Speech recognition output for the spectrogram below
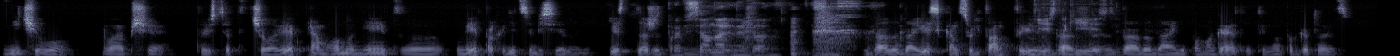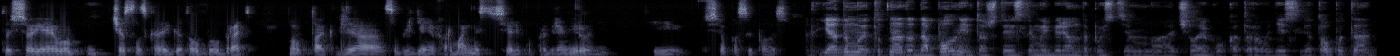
ничего вообще. То есть этот человек прям, он умеет, э, умеет проходить собеседование. Есть даже... Профессиональный, да. Да-да-да, есть консультанты. Есть такие, есть. Да-да-да, они помогают вот именно подготовиться. То есть все, я его, честно сказать, готов был брать. Ну, так, для соблюдения формальности сели по программированию и все посыпалось. Я думаю, тут надо дополнить то, что если мы берем, допустим, человека, у которого 10 лет опыта,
